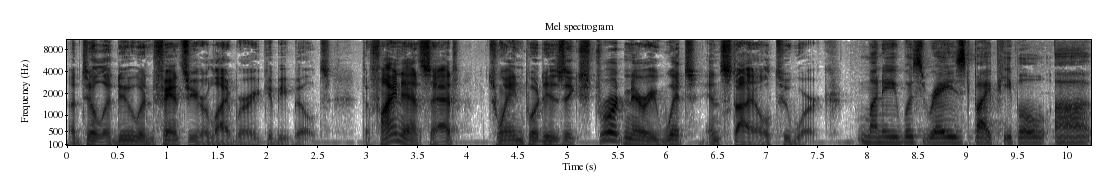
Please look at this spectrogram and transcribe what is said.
until a new and fancier library could be built. To finance that, Twain put his extraordinary wit and style to work. Money was raised by people uh,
